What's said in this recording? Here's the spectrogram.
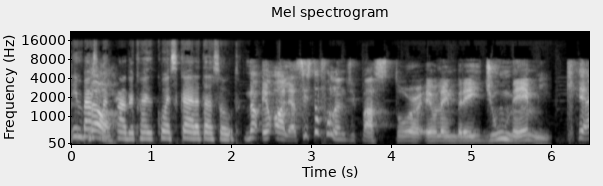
embasbacada com, com esse cara tá solto. Não, eu, olha, vocês estão falando de pastor, eu lembrei de um meme, que é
